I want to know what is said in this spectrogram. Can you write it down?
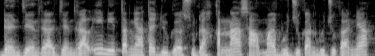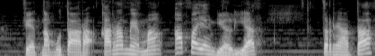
dan jenderal-jenderal ini ternyata juga sudah kena sama bujukan-bujukannya Vietnam Utara karena memang apa yang dia lihat ternyata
